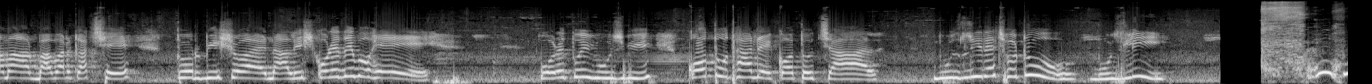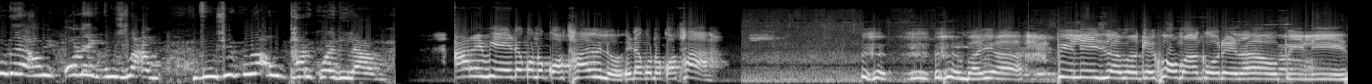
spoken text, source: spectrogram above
আমার বাবার কাছে তোর বিষয় নালিশ করে দেব হে? পরে তুই বুঝবি কত ধানে কত চাল। বুঝলি রে ছোটু? বুঝলি? আমি অনেক বুঝলাম বুঝে পুরো উদ্ধার করে দিলাম। আরে মেয়ে এটা কোনো কথা হইল এটা কোনো কথা? ভাইয়া প্লিজ আমাকে ক্ষমা করে দাও প্লিজ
